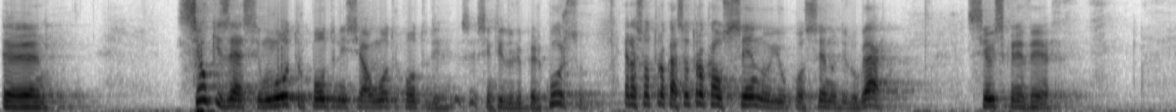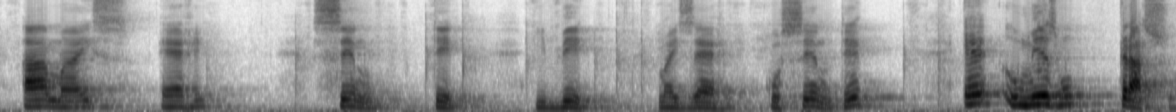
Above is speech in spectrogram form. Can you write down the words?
É, se eu quisesse um outro ponto inicial, um outro ponto de sentido de percurso, era só trocar. Se eu trocar o seno e o cosseno de lugar, se eu escrever A mais R seno T e B mais R cosseno T, é o mesmo traço.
